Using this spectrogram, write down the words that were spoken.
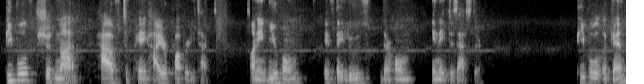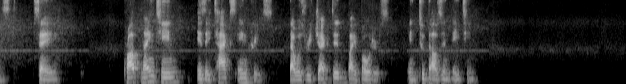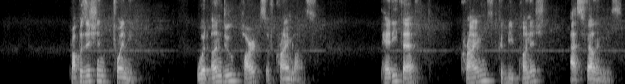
people should not have to pay higher property tax on a new home if they lose their home in a disaster. People against say Prop 19 is a tax increase that was rejected by voters in 2018. Proposition 20 would undo parts of crime laws. Petty theft, crimes could be punished as felonies.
